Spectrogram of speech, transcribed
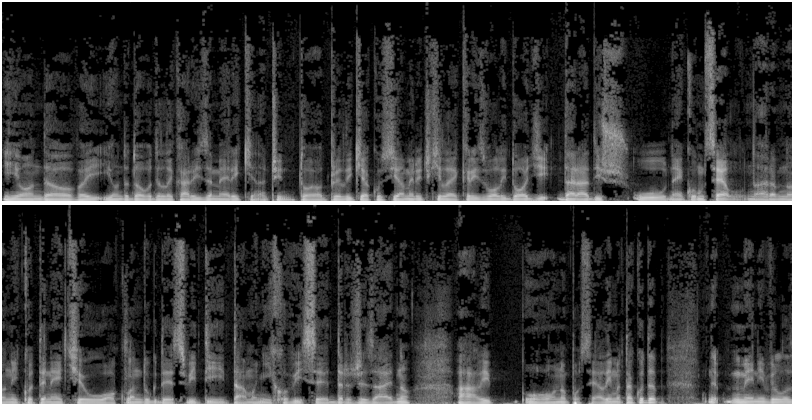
i onda ovaj i onda dovode lekare iz Amerike. Znači to je otprilike ako si američki lekar izvoli dođi da radiš u nekom selu. Naravno niko te neće u Oklandu gde svi ti tamo njihovi se drže zajedno, ali ono po selima. Tako da meni je vrlo,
